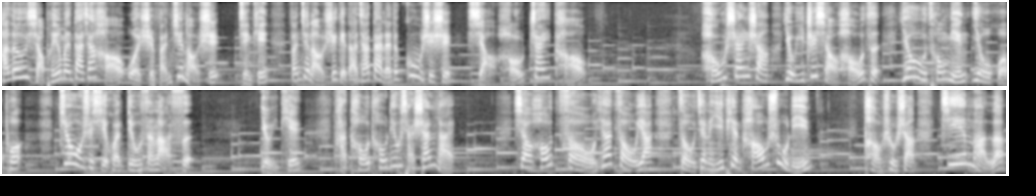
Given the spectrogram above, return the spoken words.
Hello，小朋友们，大家好，我是樊俊老师。今天樊俊老师给大家带来的故事是《小猴摘桃》。猴山上有一只小猴子，又聪明又活泼，就是喜欢丢三落四。有一天，他偷偷溜下山来。小猴走呀走呀，走进了一片桃树林。桃树上结满了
